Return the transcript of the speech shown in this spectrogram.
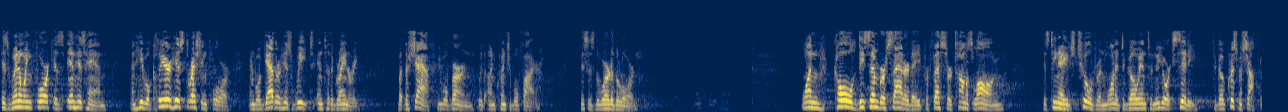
His winnowing fork is in his hand, and he will clear his threshing floor and will gather his wheat into the granary. But the chaff he will burn with unquenchable fire. This is the word of the Lord. One cold December Saturday, Professor Thomas Long, his teenage children wanted to go into New York City to go Christmas shopping.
